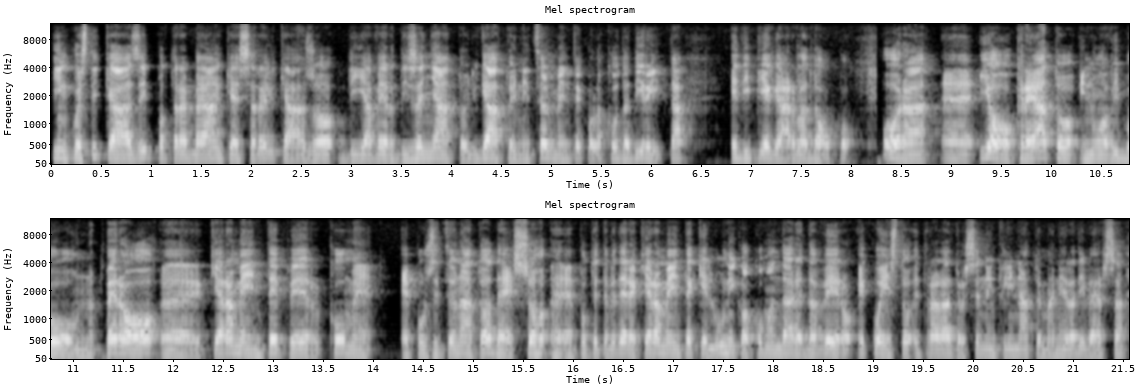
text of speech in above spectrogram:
In questi casi potrebbe anche essere il caso di aver disegnato il gatto inizialmente con la coda diritta e di piegarla dopo. Ora, eh, io ho creato i nuovi bone, però eh, chiaramente per come è posizionato adesso eh, potete vedere chiaramente che l'unico a comandare davvero è questo e tra l'altro essendo inclinato in maniera diversa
